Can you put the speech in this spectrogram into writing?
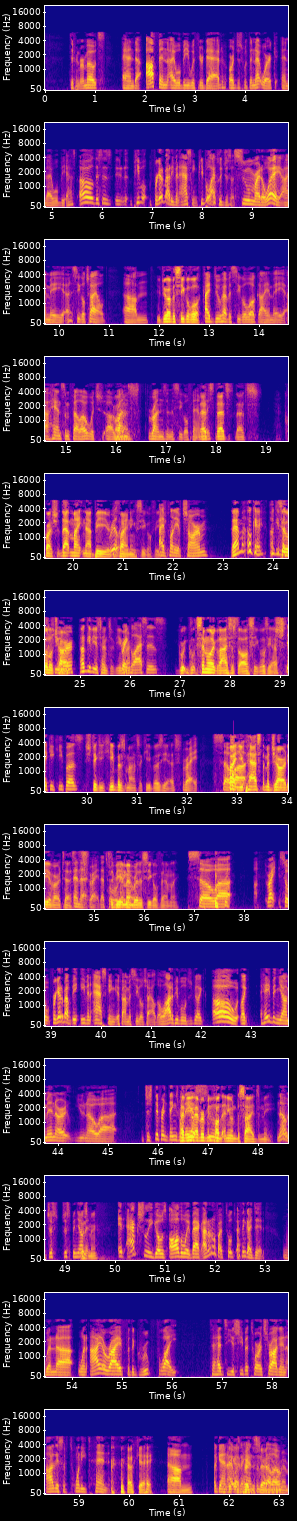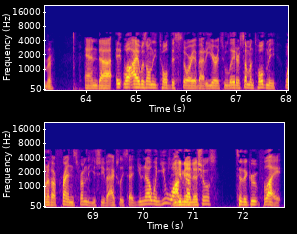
different remotes. And uh, often I will be with your dad or just with the network, and I will be asked, "Oh, this is people." Forget about even asking. People actually just assume right away I'm a, a Segal child. Um, You do have a Segal look. I do have a Segal look. I am a, a handsome fellow, which uh, Oh, runs runs in the Segal family. That's that's that's question. That might not be your Really? defining Segal feature. I have plenty of charm, that okay. I'll give Sense you a little charm. I'll give you a sense of humor. great glasses, Gl- similar glasses to all Segals. Yes. sticky keepas. Sticky keepers, matzo keepers. Yes. Right. So Fine. uh, you passed the majority of our tests. and that right. That's to be a member go. of the Segal family. So, uh, right. So forget about be, even asking if I'm a Segal child. A lot of people will just be like, "Oh, like, hey, Benjamin," or you know, uh, just different things. Have you ever been called anyone besides me? No, just just Just Benjamin. me. It actually goes all the way back. I don't know if I've told you. I think I did. When uh, when I arrived for the group flight to head to Yeshiva Torah Shraga in August of 2010. okay. Um, again, I, I, was I've a handsome story. I fellow. remember. And uh, it, well, I was only told this story about a year or two later. Someone told me one of our friends from the yeshiva actually said, "You know, when you Can you walked give me up initials, to the group flight,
